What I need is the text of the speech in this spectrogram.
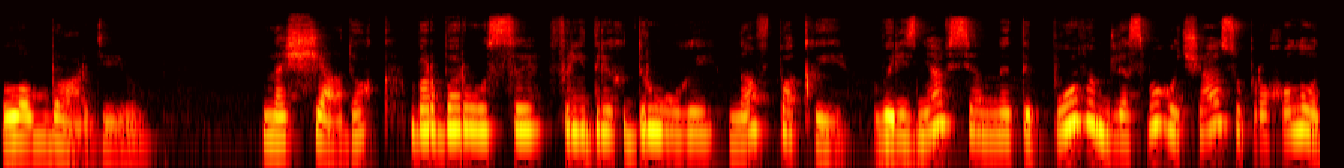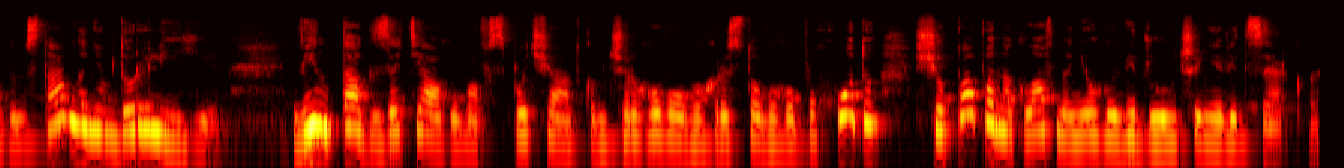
Ломбардію. Нащадок Барбароси Фрідріх II, навпаки, вирізнявся нетиповим для свого часу прохолодним ставленням до релігії. Він так затягував з початком чергового хрестового походу, що папа наклав на нього відлучення від церкви.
